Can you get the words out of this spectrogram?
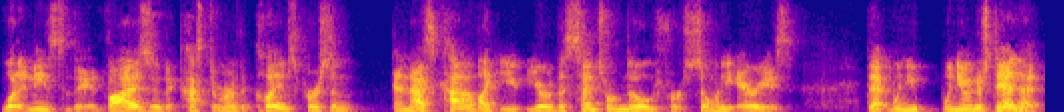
what it means to the advisor, the customer, the claims person, and that's kind of like you, you're the central node for so many areas that when you when you understand that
